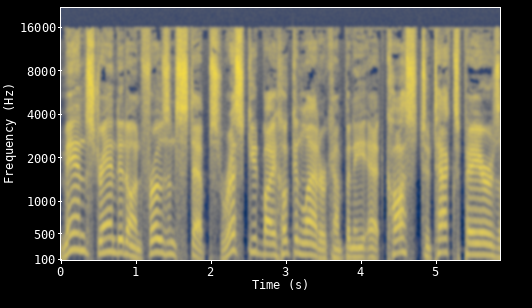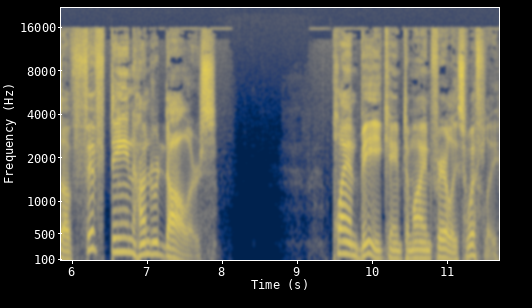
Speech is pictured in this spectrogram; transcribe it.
Man stranded on frozen steps, rescued by Hook and Ladder Company at cost to taxpayers of $1,500. Plan B came to mind fairly swiftly.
